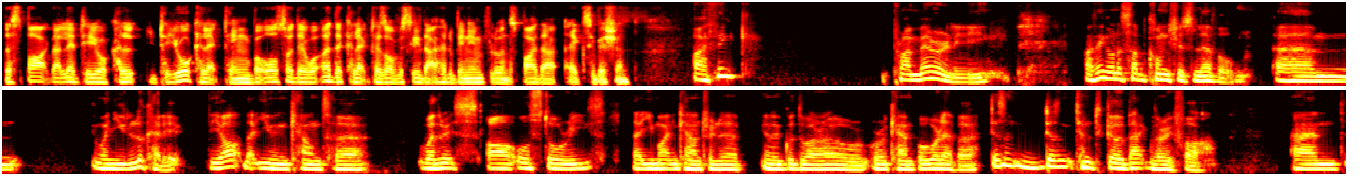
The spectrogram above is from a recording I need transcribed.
the spark that led to your to your collecting, but also there were other collectors obviously that had been influenced by that exhibition. I think primarily, I think on a subconscious level, um, when you look at it, the art that you encounter, whether it's art or stories that you might encounter in a in a gurdwara or, or a camp or whatever, doesn't doesn't tend to go back very far. And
